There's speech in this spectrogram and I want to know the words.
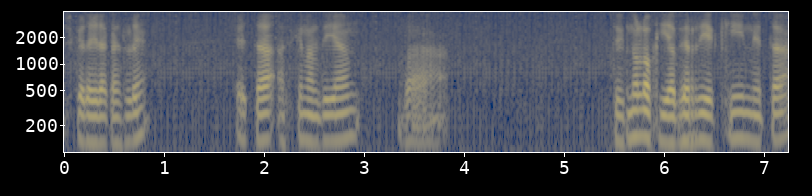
euskara irakasle, eta azken aldian ba, teknologia berriekin eta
